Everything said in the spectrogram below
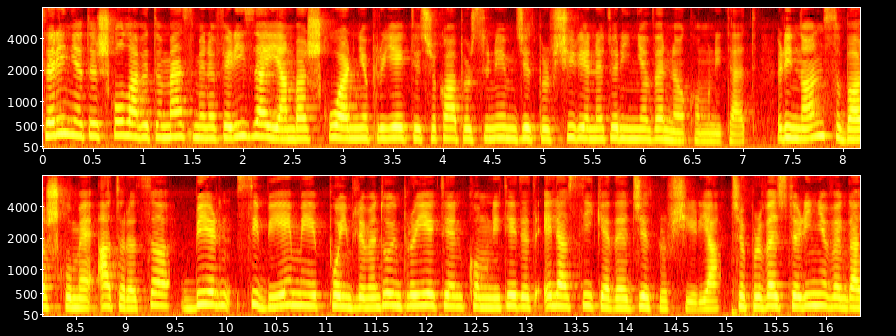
Të rinjët e shkollave të mesme në Ferizaj i janë bashkuar një projekti që ka për synim gjithëpërfshirjen e të rinjëve në komunitet. Rinon, së bashku me ATRC, BIRN, CBM-i, po implementojnë projektin Komunitetet Elastike dhe Gjithëpërfshirja, që përveç të rinjëve nga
